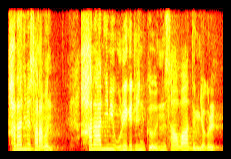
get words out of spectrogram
하나님의 사람은 하나님이 우리에게 주신 그 은사와 능력을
